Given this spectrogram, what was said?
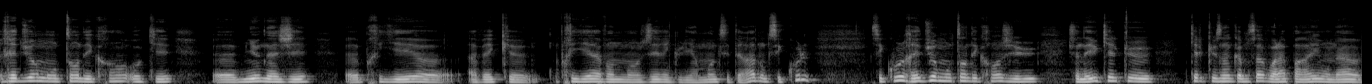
réduire mon temps d'écran, ok. mieux nager. prier avec prier avant de manger régulièrement etc donc c'est cool c'est cool réduire mon temps d'écran j'ai eu j'en ai eu quelques quelques-uns comme ça. Voilà, pareil, on a,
